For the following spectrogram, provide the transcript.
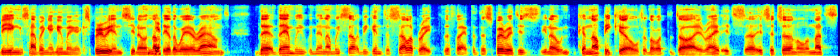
beings having a human experience, you know, not the other way around. then we then we begin to celebrate the fact that the spirit is, you know, cannot be killed or die. Right? It's uh, it's eternal, and that's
